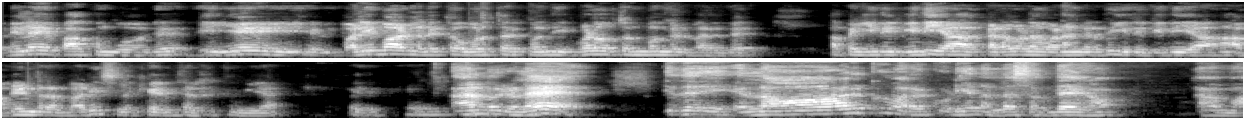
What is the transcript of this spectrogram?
நிலையை பார்க்கும்போது ஏன் வழிபாடுல இருக்க ஒருத்தருக்கு வந்து இவ்வளவு துன்பங்கள் வருது? அப்ப இது விதியா? கடவுளை வணங்குறது இது விதியா? அப்படின்ற மாதிரி சில கேள்விகள் இருக்குங்கய்யா இது அன்பர்களே இது எல்லாருக்கும் வரக்கூடிய நல்ல சந்தேகம். ஆமா.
